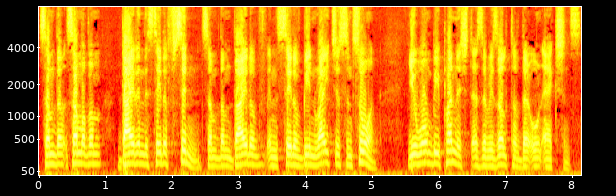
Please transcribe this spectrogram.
Some them, some of them died in the state of sin, some of them died of, in the state of being righteous, and so on. You won't be punished as a result of their own actions.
